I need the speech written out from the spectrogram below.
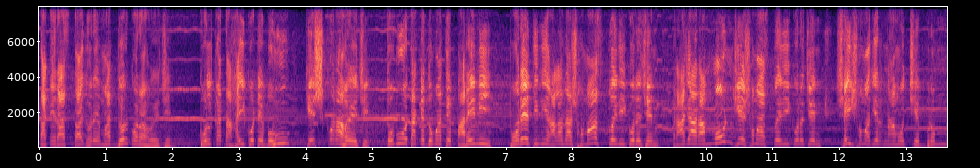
তাকে রাস্তায় ধরে মারধর করা হয়েছে। কলকাতা হাইকোর্টে বহু কেস করা হয়েছে, তবুও তাকে দমাতে পারেনি। পরে তিনি আলাদা সমাজ তৈরি করেছেন। রাজা রামমোহন যে সমাজ তৈরি করেছেন, সেই সমাজের নাম হচ্ছে ব্রহ্ম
